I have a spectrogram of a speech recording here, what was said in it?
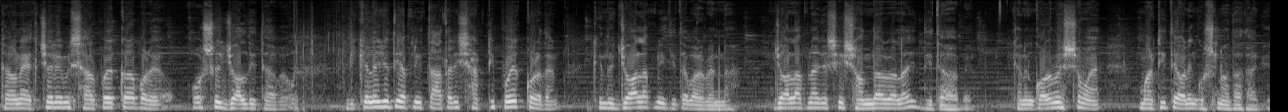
কারণ অ্যাকচুয়ালি আমি সার প্রয়োগ করার পরে অবশ্যই জল দিতে হবে। বিকেলে যদি আপনি তাড়াতাড়ি সারটি প্রয়োগ করে দেন, কিন্তু জল আপনি দিতে পারবেন না। জল আপনাকে সেই সন্ধ্যাবেলায় দিতে হবে। কেন গরমের সময় মাটিতে অনেক উষ্ণতা থাকে।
